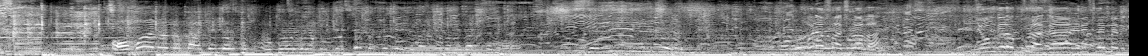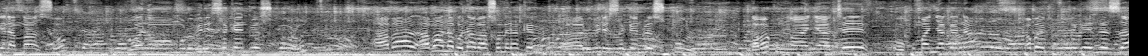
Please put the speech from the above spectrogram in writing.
if I? omwana ono ng'agenda oku- okwogera mu December tegeeza bajjabo ne basomera. munaffe atulaba nyongera okulaga ebintu ebimu ebigenda maaso. Wano mu lubiri secondary school Aba- abaana bonna basomerako ah, lubiri secondary school nga bakuŋŋaanya ate okumanyagana nga bwe tututegeezezza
